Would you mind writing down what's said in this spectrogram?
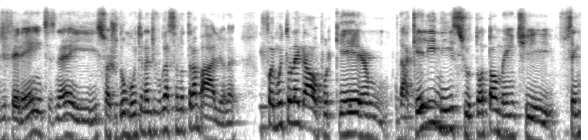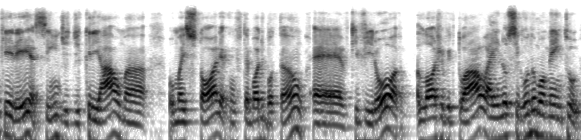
diferentes, né? E isso ajudou muito na divulgação do trabalho, né? E foi muito legal, porque hum, daquele início totalmente sem querer, assim, de, de criar uma, uma história com futebol de botão, é, que virou loja virtual, aí no segundo momento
